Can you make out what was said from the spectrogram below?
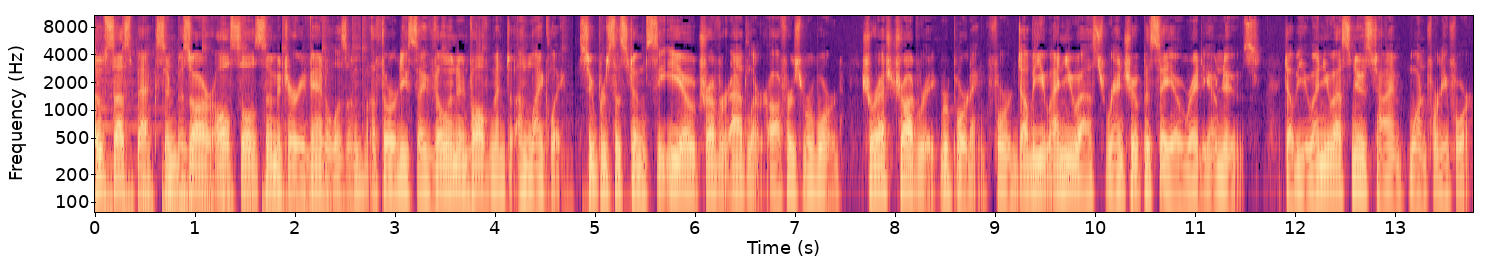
No suspects in bizarre All Souls Cemetery vandalism. Authorities say villain involvement unlikely. Supersystems CEO Trevor Adler offers reward. Suresh Chaudhry reporting for WNUS Rancho Paseo Radio News. WNUS News Time 144.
